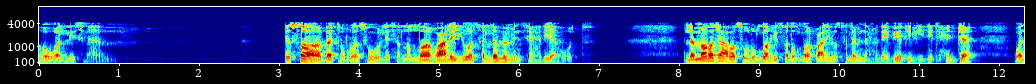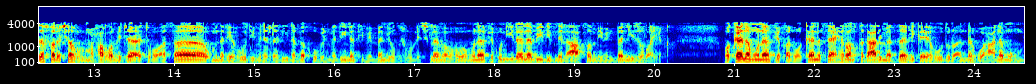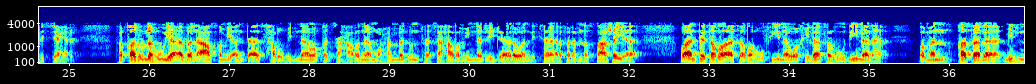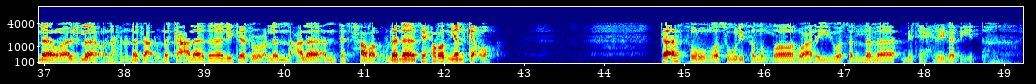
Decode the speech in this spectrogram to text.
هو الإسلام. إصابة الرسول صلى الله عليه وسلم من سحر يهود. لما رجع رسول الله صلى الله عليه وسلم من الحديبية في ذي الحجة ودخل شهر المحرم جاءت رؤساء من اليهود من الذين بقوا بالمدينة ممن يظهر الإسلام وهو منافق إلى لبيد بن الأعصم من بني زريق. وكان منافقا وكان ساحرا قد علمت ذلك يهود أنه أعلمهم بالسحر. فقالوا له يا أبا الأعصم أنت أسحر منا وقد سحرنا محمد فسحر منا الرجال والنساء فلم نصنع شيئا. وأنت ترى أثره فينا وخلافه ديننا. ومن قتل منا وأجلى ونحن نجعل لك على ذلك جعلا على أن تسحره لنا سحرا ينكأه. تأثر الرسول صلى الله عليه وسلم بسحر لبيد.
